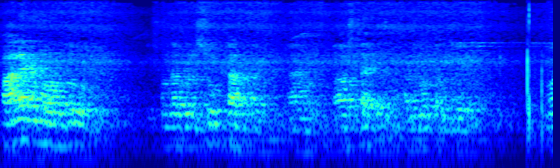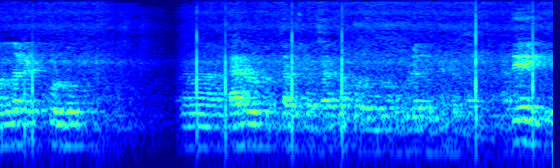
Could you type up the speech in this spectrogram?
ಪಾಲನೆ ಮಾಡೋದು ಈ ಸಂದರ್ಭದಲ್ಲಿ ಸೂಕ್ತ ಅಂತ ನಾನು ಭಾವಿಸ್ತಾ ಇದ್ದೇನೆ. ಅದನ್ನು ತಮಗೆ ಮೊದಲಿಟ್ಟುಕೊಂಡು ಅದನ್ನ ಕಾರ್ಯರೂಪಕ್ಕೆ ಪ್ರಯತ್ನ ಒಳ್ಳೆಯದು ಅಂತ ಹೇಳ್ತಾ ಅದೇ ರೀತಿ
